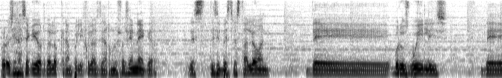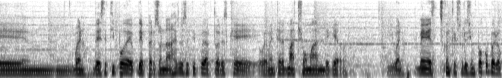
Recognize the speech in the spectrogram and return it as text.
pero sí era seguidor de lo que eran películas de Arnold Schwarzenegger, de, de Sylvester Stallone, de Bruce Willis, de mm, bueno, de este tipo de, de personajes o ese tipo de actores que obviamente era el macho man de guerra. Y bueno, me descontextualicé un poco, pero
